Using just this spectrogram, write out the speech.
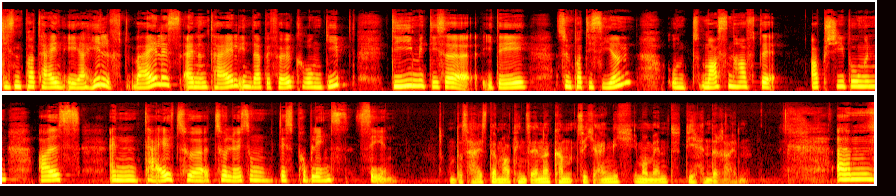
diesen Parteien eher hilft, weil es einen Teil in der Bevölkerung gibt, die mit dieser Idee sympathisieren und massenhafte Abschiebungen als einen Teil zur, zur Lösung des Problems sehen. Und das heißt, der Martin Senner kann sich eigentlich im Moment die Hände reiben. Ähm,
